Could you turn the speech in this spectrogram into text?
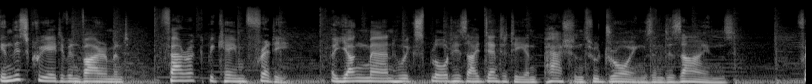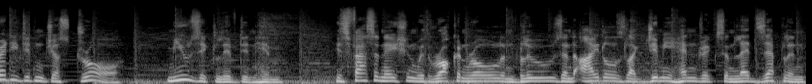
In this creative environment, Farrokh became Freddie, a young man who explored his identity and passion through drawings and designs. Freddie didn't just draw, music lived in him, his fascination with rock and roll and blues and idols like Jimi Hendrix and Led Zeppelin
